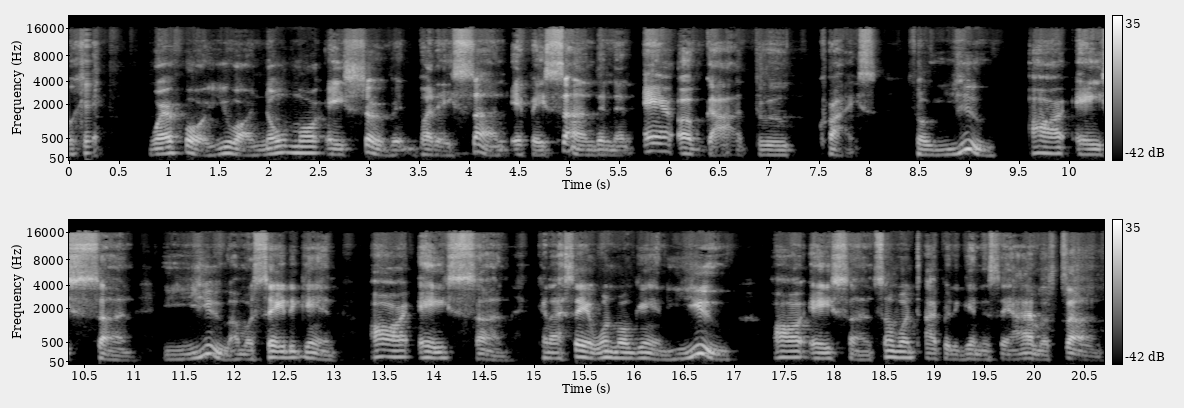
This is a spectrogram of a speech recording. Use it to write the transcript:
Okay, Wherefore you are no more a servant, but a son. If a son, then an heir of God through Christ. So you are a son. You, I'm going to say it again, are a son. Can I say it one more again? You are a son. Someone type it again and say, I'm a son.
